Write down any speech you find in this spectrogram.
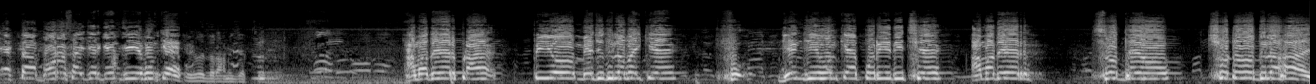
একটা বড় সাইজের গেঞ্জি এবং ক্যাপ আমি যাচ্ছি আমাদের প্রা- প্রিয় মেজুদুলা ভাইকে গেঞ্জি এবং ক্যাপ পরিয়ে দিচ্ছে আমাদের শ্রদ্ধেয় ছোট দুলা ভাই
